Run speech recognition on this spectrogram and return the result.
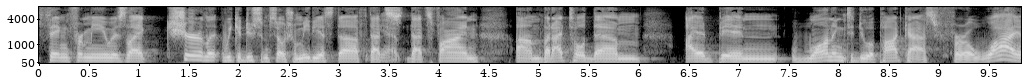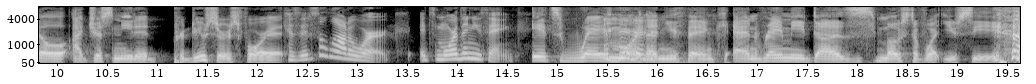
thing for me was like, sure, let, we could do some social media stuff. That's Yep. that's fine. Um, but I told them I had been wanting to do a podcast for a while. I just needed producers for it. Because it's a lot of work. It's more than you think. It's way more than you think, and Raimee does most of what you see.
